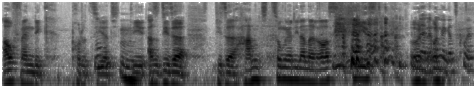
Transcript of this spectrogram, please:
aufwendig produziert. Mhm. Die, also diese, diese Handzunge, die dann da rausschießt. und, Deine Hunge und, ganz cool.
